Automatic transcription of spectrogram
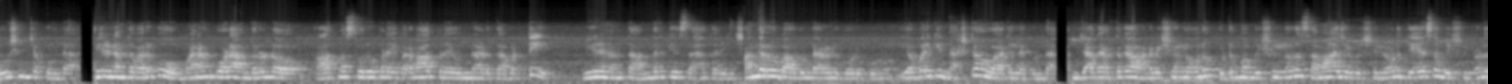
దూషించకుండా వీరినంత వరకు మనం కూడా అందరిలో ఆత్మస్వరూపుడే పరమాత్ముడే ఉన్నాడు కాబట్టి వీరినంత అందరికీ సహకరించి అందరూ బాగుండాలని కోరుకోను. ఎవరికి నష్టం వాటిల్లకుండా జాగ్రత్తగా మన విషయంలోనూ కుటుంబం విషయంలోనూ సమాజ విషయంలోనూ దేశం విషయంలోనూ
